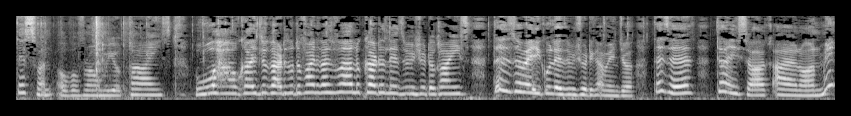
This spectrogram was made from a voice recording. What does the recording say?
this one over from you guys. Wow, guys, look at it, the fine guys. Wow, look at the laser beam shooter, guys. This is a very cool laser beam shooting Avenger. This is Tony Stark Iron Man.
